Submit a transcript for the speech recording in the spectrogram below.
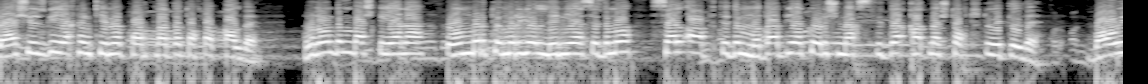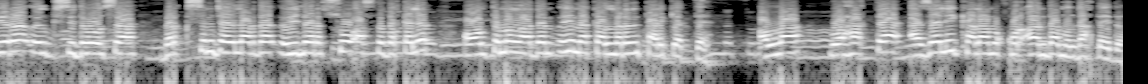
500 ga yaqin kema portlarda to'xtab qoldi. Buningdan boshqa yana 11 temir yo'l liniyasidimi sel ofitidan mudofiya ko'rish maqsadida qatnash to'xtatib etildi. Bavira o'lkasida bo'lsa, bir qism joylarda uylar suv ostida qolib, 6000 odam uy makonlarini tark etdi. Alloh bu haqda azali kalami Qur'onda mundaq deydi.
